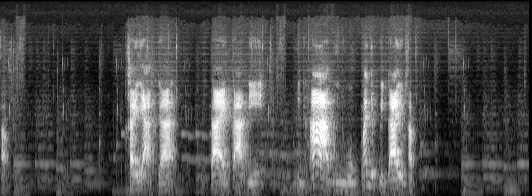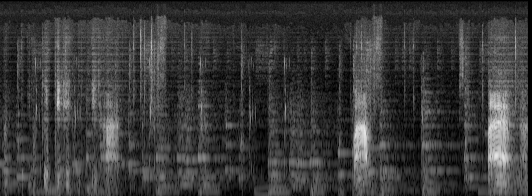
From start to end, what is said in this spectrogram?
ทำ รอยากจะได้การ์ดนี้หมื่นห้าหมื่นหกน่าจะปิดได้อยู่ครับ เกือบปิดเลยหมื่นห้าปั๊บแต้มนะ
